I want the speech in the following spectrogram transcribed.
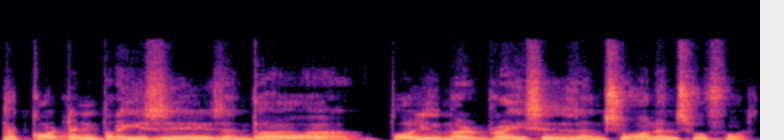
the cotton prices and the polymer prices, and so on and so forth.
